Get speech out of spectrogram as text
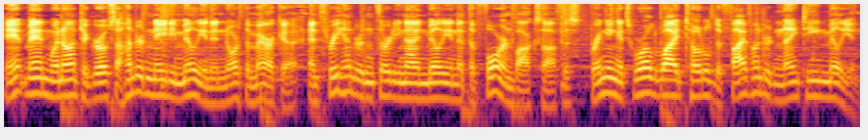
Ant-Man went on to gross 180 million in North America and 339 million at the foreign box office, bringing its worldwide total to 519 million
